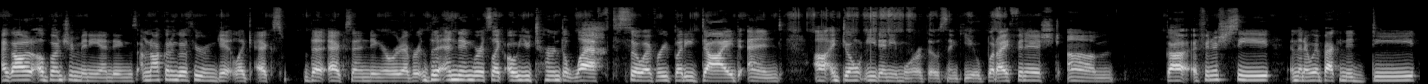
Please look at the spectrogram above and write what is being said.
I got a bunch of mini endings. I'm not going to go through and get like X, the X ending or whatever. The ending where it's like, oh, you turned left, so everybody died. End. Uh, I don't need any more of those, thank you. But I finished, um, got, I finished C, and then I went back into D,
